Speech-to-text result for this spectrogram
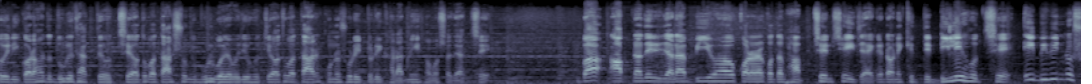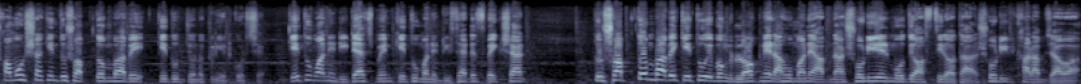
তৈরি করা, হয়তো দূরে থাকতে হচ্ছে, অথবা তার সঙ্গে ভুল বোঝাবুঝি হচ্ছে, অথবা তার কোনো শরীর টরীর খারাপ নিয়ে সমস্যা যাচ্ছে। বা আপনাদের যারা বিবাহ করার কথা ভাবছেন, সেই জায়গাটা অনেক ক্ষেত্রে ডিলে হচ্ছে। এই বিভিন্ন সমস্যা কিন্তু সপ্তমভাবে কেতুর জন্য ক্রিয়েট করছে। কেতু মানে ডিট্যাচমেন্ট কেতু মানে ডিস্যাটিসফ্যাকশন তো সপ্তমভাবে কেতু এবং লগ্নে রাহু মানে আপনার শরীরের মধ্যে অস্থিরতা, শরীর খারাপ যাওয়া।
